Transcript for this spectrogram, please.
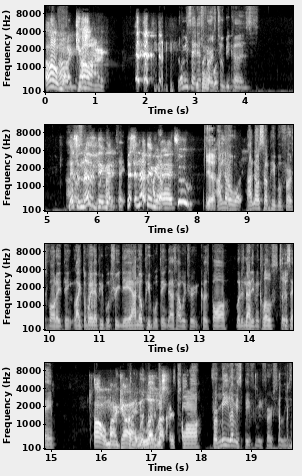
Oh my Um, god! Let me say this first too because I That's know some another thing that- to take- That's another thing we I gotta add too. Yeah, I know what I know. Some people, first of all, they think like the way that people treat Jay. I know people think that's how we treat Chris Paul, but it's not even close to the same. Oh my god! when we're talking about Chris Paul. For me, let me speak for me first, at least.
